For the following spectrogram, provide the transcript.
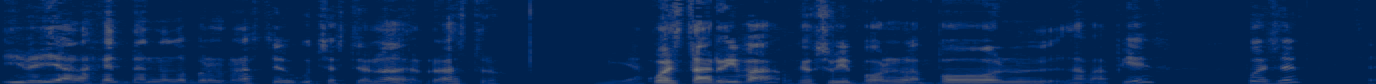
y veía a la gente andando por el rastro y digo, escucha, estoy hablando del rastro. Mira, Cuesta arriba, que subí por, la, por lavapiés, puede ser. Sí.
